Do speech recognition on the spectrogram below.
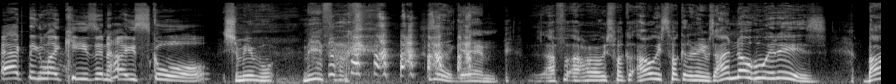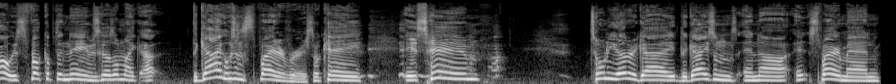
acting like he's in high school. Shamir Moore. Man, fuck. It again. I, f- I always fuck. I always fuck up their names. I know who it is, but I always fuck up the names because I'm like uh, the guy who's in Spider Verse. Okay, it's him. Tony, the other guy, the guys in, in uh, Spider Man,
